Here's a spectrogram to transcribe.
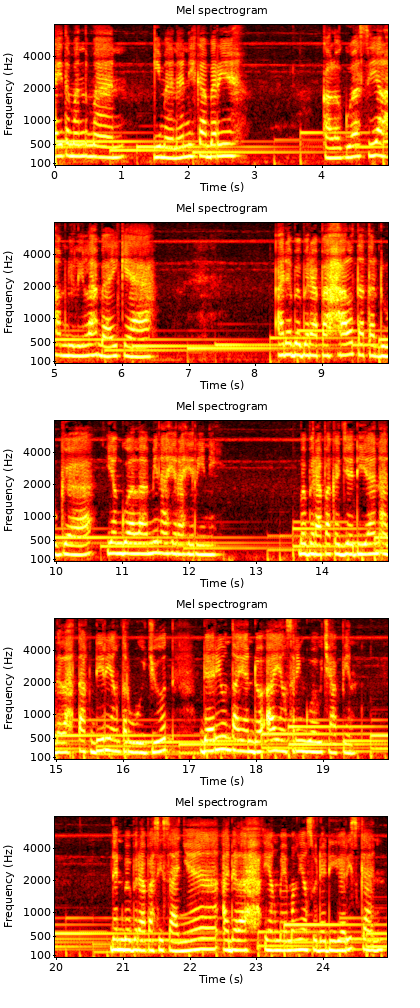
Hai teman-teman, gimana nih kabarnya? Kalau gue sih alhamdulillah baik ya. Ada beberapa hal tak terduga yang gue alamin akhir-akhir ini. Beberapa kejadian adalah takdir yang terwujud dari untayan doa yang sering gue ucapin. Dan beberapa sisanya adalah yang memang yang sudah digariskan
